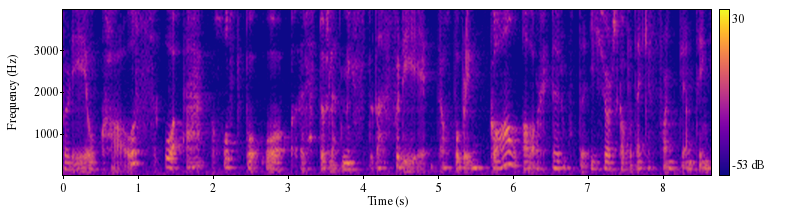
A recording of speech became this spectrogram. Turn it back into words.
ble jo kaos. Og jeg holdt på å rett og slett miste det. Fordi jeg holdt på å bli gal av alt det rotet i kjøleskapet at jeg ikke fant igjen ting.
